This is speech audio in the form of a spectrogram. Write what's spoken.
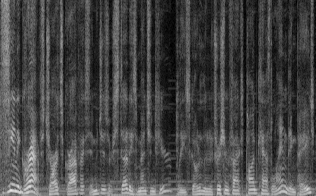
To see any graphs, charts, graphics, images, or studies mentioned here, please go to the Nutrition Facts podcast landing page.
